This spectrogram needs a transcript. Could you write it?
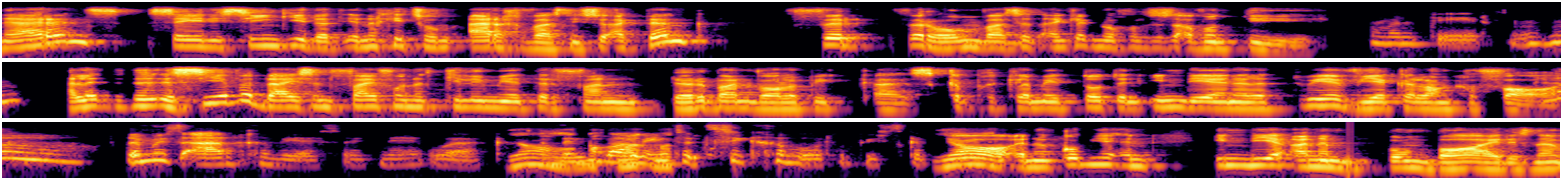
nêrens sê die seentjie dat enigiets hom erg was nie. So ek dink vir vir hom was dit eintlik nogal soos 'n avontuur. Avontuur. Mhm. Mm Hulle dit is 7500 km van Durban waar hulle op die uh, skip geklim het tot in Indië en hulle 2 weke lank gevaar. Oh, dit moes erg gewees het, nê, nee, ook. Ja, ek dink baie mense het siek geword op die skip. Ja, en dan kom jy in Indië aan in Bombay, dis nou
